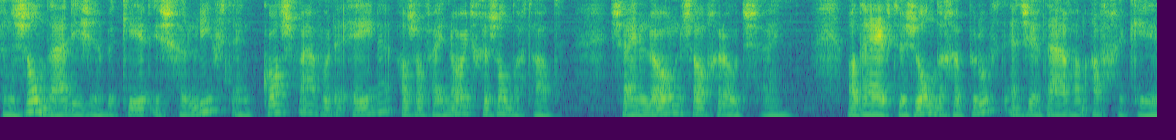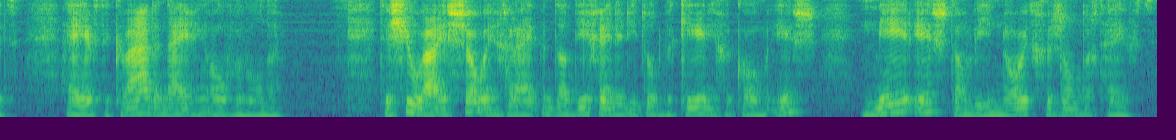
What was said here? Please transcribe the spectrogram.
Een zondaar die zich bekeert is geliefd en kostbaar voor de ene alsof hij nooit gezondigd had. Zijn loon zal groot zijn, want hij heeft de zonde geproefd en zich daarvan afgekeerd. Hij heeft de kwade neiging overwonnen. Teshua is zo ingrijpend dat diegene die tot bekering gekomen is, meer is dan wie nooit gezondigd heeft.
